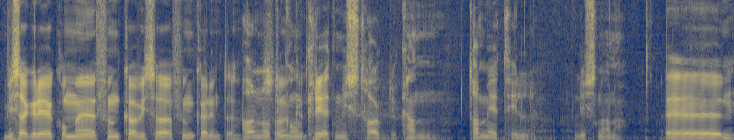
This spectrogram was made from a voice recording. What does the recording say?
vissa grejer kommer funka, vissa funkar inte. Har du något Så enkelt. konkret misstag du kan ta med till lyssnarna? Eh,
